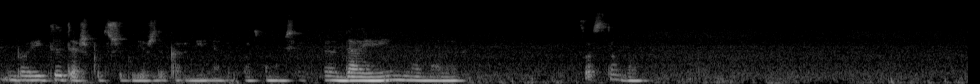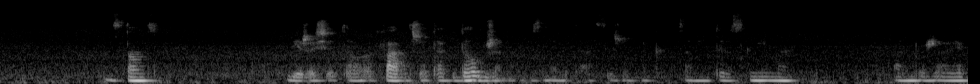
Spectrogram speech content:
Bo i ty też potrzebujesz dokarmienia, tak łatwo nam się daje innym, ale co z tobą? Stąd bierze się to fakt, że tak dobrze nam z medytacji, że tak nią tęsknimy, albo że jak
